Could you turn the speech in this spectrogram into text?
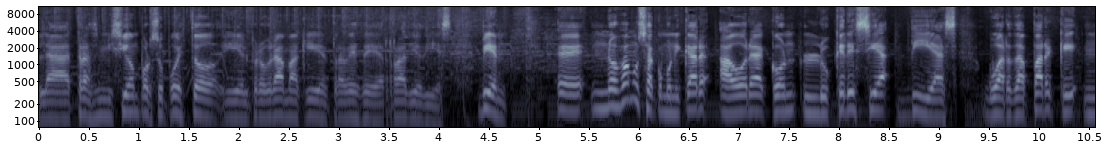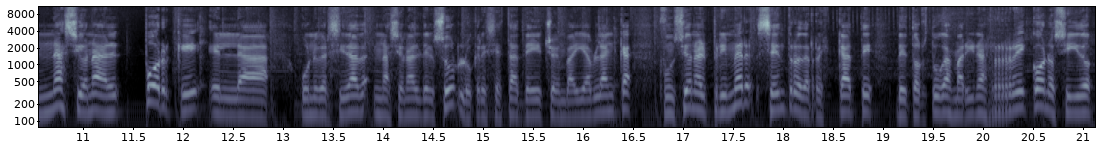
la transmisión, por supuesto, y el programa aquí a través de Radio 10. Bien. Eh, nos vamos a comunicar ahora con Lucrecia Díaz, guardaparque nacional, porque en la Universidad Nacional del Sur, Lucrecia está de hecho en Bahía Blanca, funciona el primer centro de rescate de tortugas marinas reconocido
